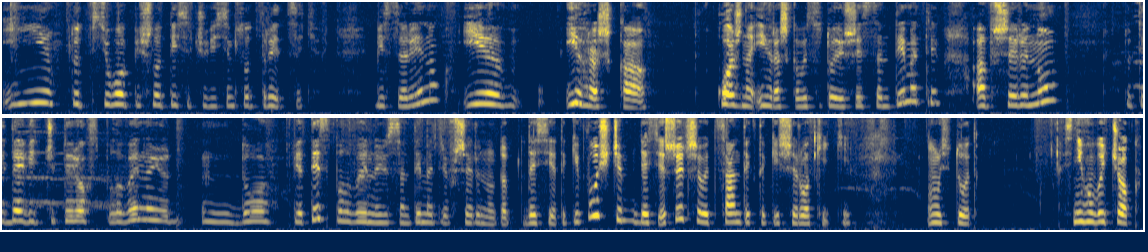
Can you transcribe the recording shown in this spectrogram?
І тут всього пішло 1830 бісеринок. І іграшка, кожна іграшка висотою 6 см, а в ширину тут іде від 4,5 до 5,5 см в ширину. Тобто десь є такі вущі, десь є ширше, ось сантик такий широкий. Ось тут. Сніговичок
